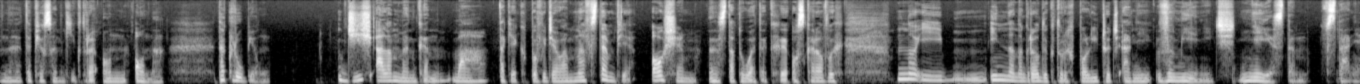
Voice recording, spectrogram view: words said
mm, te piosenki, które on, ona tak lubią. Dziś Alan Menken ma, tak jak powiedziałam na wstępie, osiem statuetek Oscarowych no i mm, inne nagrody, których policzyć ani wymienić nie jestem w stanie.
